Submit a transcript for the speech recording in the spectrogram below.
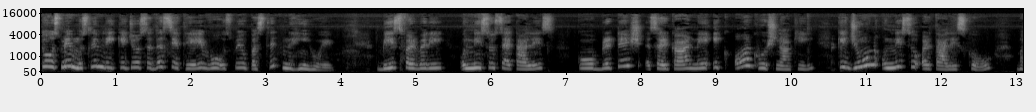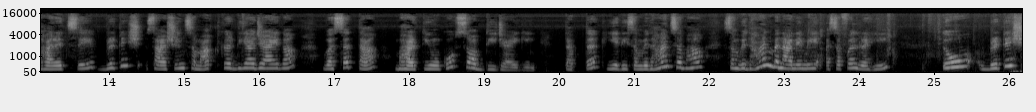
तो उसमें मुस्लिम लीग के जो सदस्य थे, वो उसमें उपस्थित नहीं हुए। 20 फरवरी 1947 को ब्रिटिश सरकार ने एक और घोषणा की कि जून 1948 को भारत से ब्रिटिश शासन समाप्त कर दिया जाएगा व सत्ता भारतीयों को सौंप दी जाएगी। तब तक यदि संविधान सभा संविधान बनाने में असफल रही तो ब्रिटिश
